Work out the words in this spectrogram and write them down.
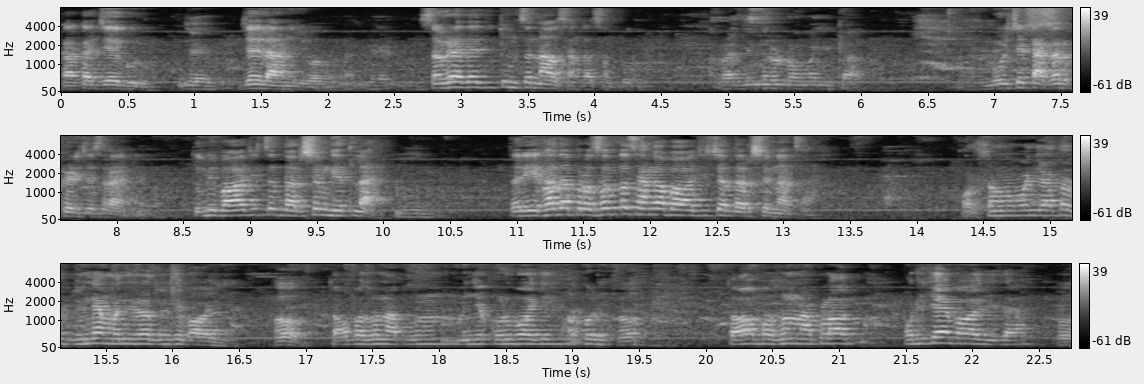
काका जय गुरु जय जय लहानोजी. बाबा सगळ्यात आधी तुमचं नाव सांगा संपूर्ण. राजेंद्र डोमाजी टाक. मूळचे टाकरखेडचेच राहणार तुम्ही बाबाजीचं दर्शन घेतलं आहे. तर एखादा प्रसंग सांगा बाबाजीच्या दर्शनाचा. प्रसंग म्हणजे आता जुन्या मंदिरात होते बाबाजी. हो. तेव्हापासून आपण म्हणजे कोडबाबाजी हो. तेव्हापासून आपला परिचय बाबाजीचा. हो.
